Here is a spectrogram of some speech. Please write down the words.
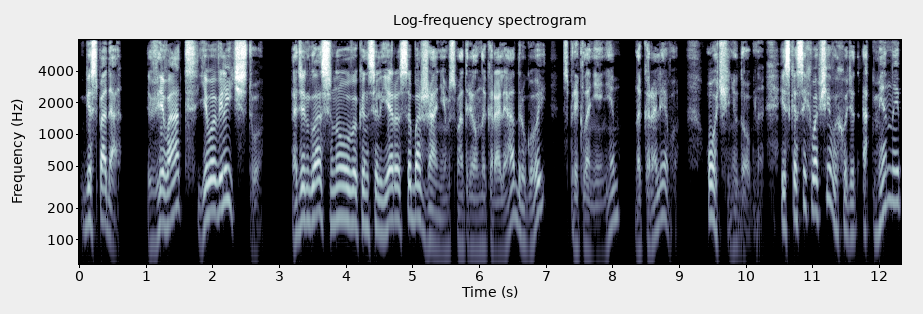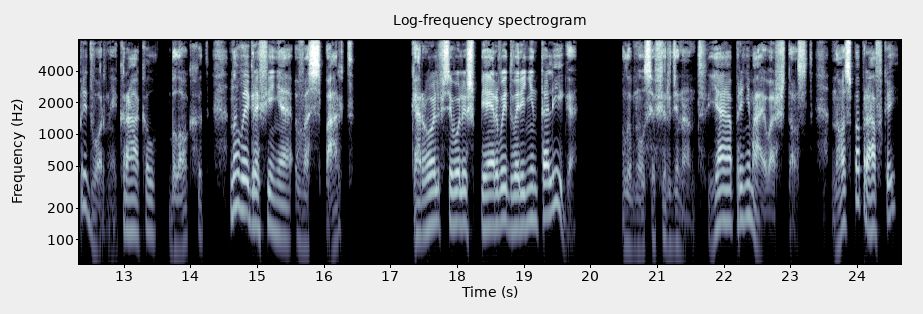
«Господа, виват его величеству!» Один глаз нового консильера с обожанием смотрел на короля, другой — с преклонением на королеву. Очень удобно. Из косых вообще выходят отменные придворные. Кракл, Блокхот, новая графиня Васпарт. Король всего лишь первый дворянин Талига. — улыбнулся Фердинанд. «Я принимаю ваш тост, но с поправкой.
